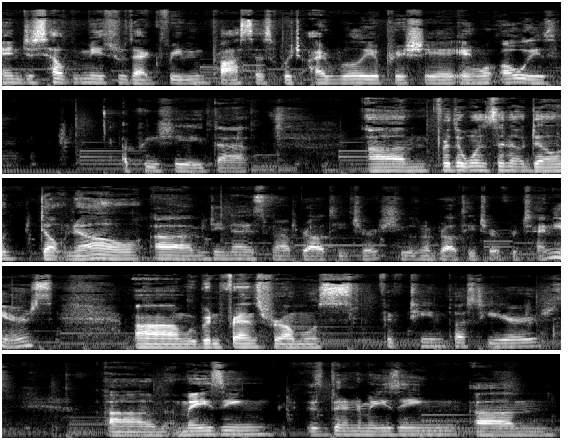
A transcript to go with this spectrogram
and just helping me through that grieving process, which I really appreciate and will always appreciate that. Um, for the ones that don't don't, don't know, um, Dina is my Braille teacher. She was my Braille teacher for 10 years. Um, we've been friends for almost 15 plus years. Um, amazing. It's been an amazing, um,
